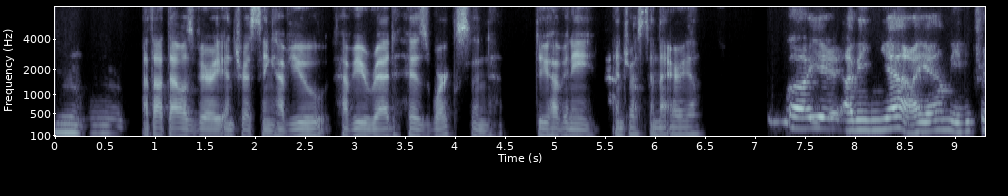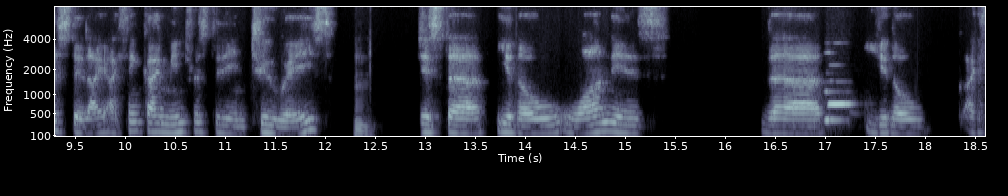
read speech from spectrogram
Mm-hmm. I thought that was very interesting. Have you have you read his works and do you have any interest in that area? Well, yeah, I mean, yeah, I am interested. I, I think I'm interested in two ways. Hmm. Is that, you know, one is that, you know, I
